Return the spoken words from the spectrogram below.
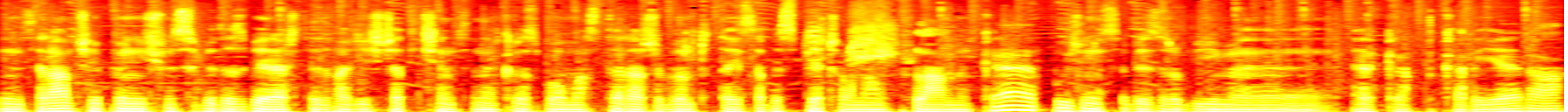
Więc raczej powinniśmy sobie dozbierać te 20 tysięcy na Crossbow Mastera, żeby on tutaj zabezpieczał nam flankę. Później sobie zrobimy Aircraft Carriera.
